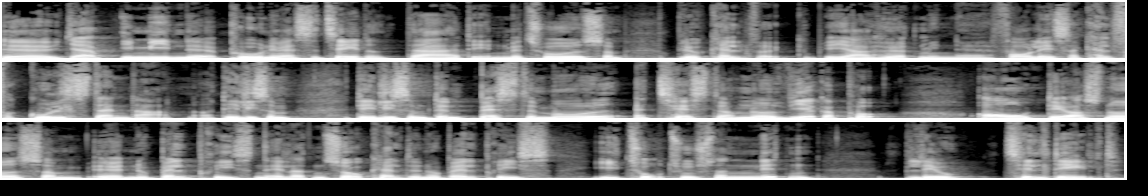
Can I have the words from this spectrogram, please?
Øh, Jeg, i min, øh, på universitetet, der er det en metode, som blev kaldt, for- jeg har hørt min øh, forelæser kaldt for guldstandarden, og det er, ligesom, det er ligesom den bedste måde at teste, om noget virker på. Og det er også noget, som øh, Nobelprisen, eller den såkaldte Nobelpris i 2019, blev tildelt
